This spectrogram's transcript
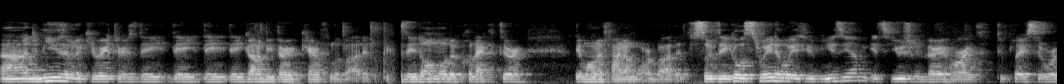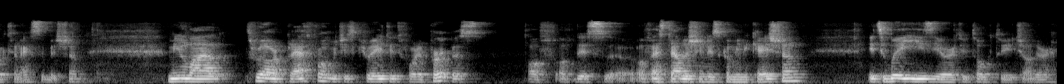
uh, the museum and the curators, they they they they gotta be very careful about it because they don't know the collector. They want to find out more about it. So if they go straight away to a museum, it's usually very hard to place their work to an exhibition. Meanwhile, through our platform, which is created for the purpose of, of this uh, of establishing this communication, it's way easier to talk to each other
